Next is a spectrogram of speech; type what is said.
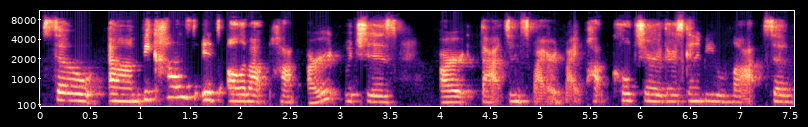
So um, because it's all about pop art, which is art that's inspired by pop culture, there's going to be lots of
